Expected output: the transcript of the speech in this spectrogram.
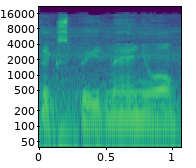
Six speed manual.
